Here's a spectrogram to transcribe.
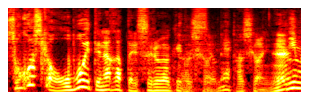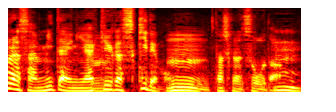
そこしか覚えてなかったりするわけですよね。確かにね。二村さんみたいに野球が好きでも。うん。確かにそうだ。ううんん。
